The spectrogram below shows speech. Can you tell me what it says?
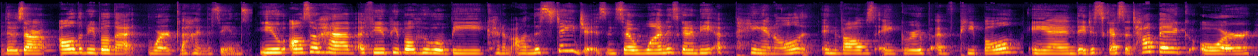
those are all the people that work behind the scenes. You also have a few people who will be kind of on the stages. And so, one is going to be a panel involves a group of people and they discuss a topic or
